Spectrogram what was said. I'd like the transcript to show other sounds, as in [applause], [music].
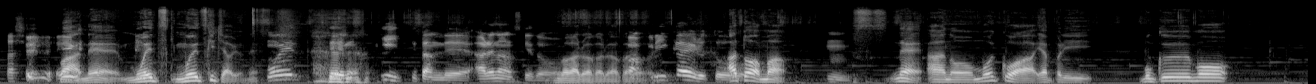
確かに。まあね、燃え尽き、燃え尽きちゃうよね。燃えていいって言ってたんで、あれなんですけど、わかるわかるわまあ、かる。振り返ると、あとはまうん、あ、ね、あの、もう一個はやっぱり、僕も、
